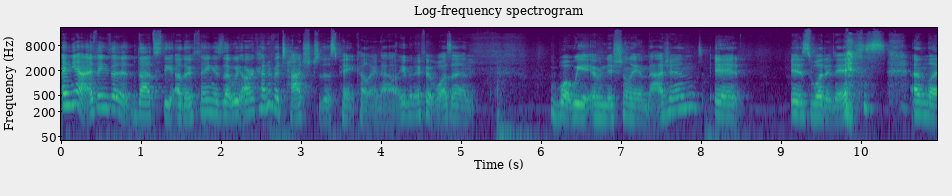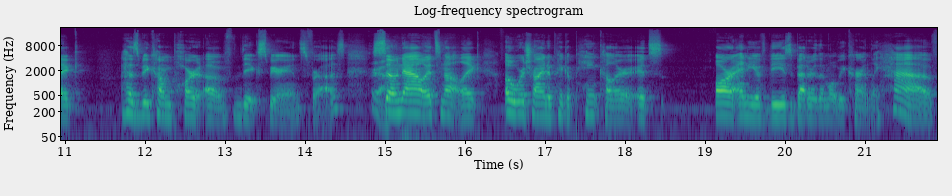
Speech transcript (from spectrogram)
and yeah, I think that that's the other thing is that we are kind of attached to this paint color now, even if it wasn't what we initially imagined. It is what it is, and like has become part of the experience for us. Yeah. So now it's not like oh we're trying to pick a paint color. It's are any of these better than what we currently have,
